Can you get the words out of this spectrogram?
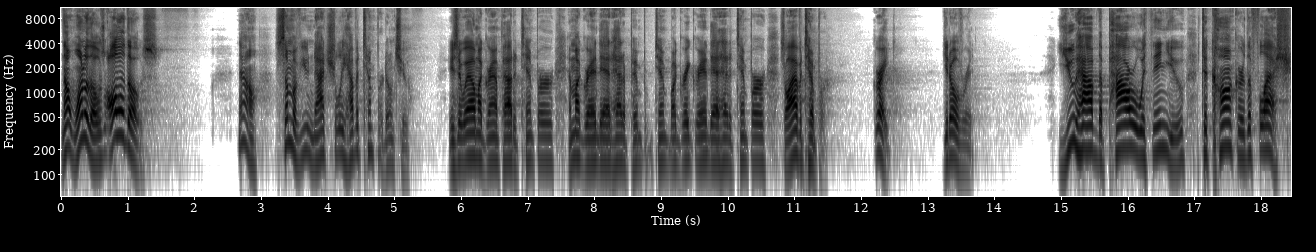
Not one of those, all of those. Now, some of you naturally have a temper, don't you? You say, well, my grandpa had a temper, and my granddad had a temper, my great granddad had a temper, so I have a temper. Great. Get over it. You have the power within you to conquer the flesh.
